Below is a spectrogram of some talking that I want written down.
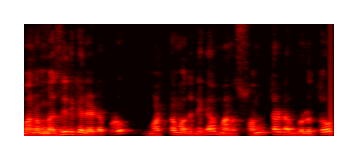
మనం మసీదుకి వెళ్ళేటప్పుడు మొట్టమొదటిగా మన సొంత డబ్బులతో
